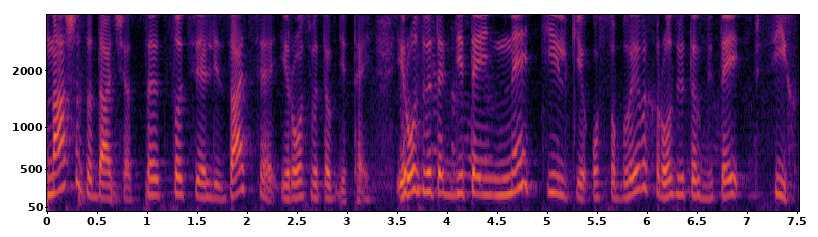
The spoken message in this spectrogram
Наша задача це соціалізація і розвиток дітей. І розвиток дітей не тільки особливих, розвиток дітей всіх.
